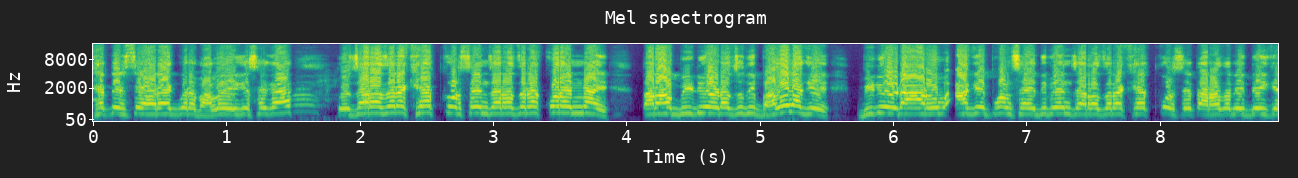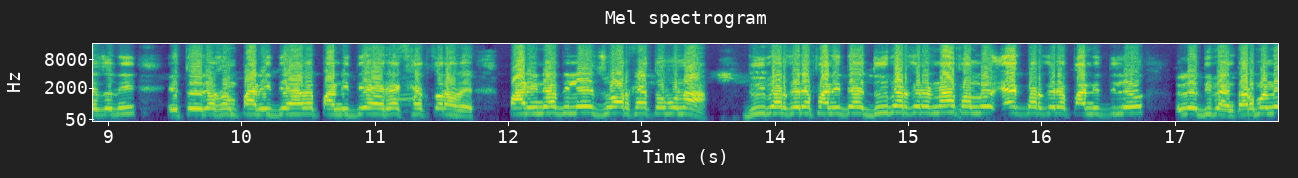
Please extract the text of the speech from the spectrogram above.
ক্ষেতের চেহারা একবারে ভালো হয়ে গেছে গা। তো যারা যারা ক্ষেত করছেন, যারা যারা করেন নাই তারা ভিডিওটা যদি ভালো লাগে, ভিডিওটা আরও আগে পৌঁছায় দিবেন। যারা যারা ক্ষেত করছে, তারা জানি দেখে এ তো এরকম পানি দেওয়া হবে, পানি দেওয়া হেরে ক্ষেত করা হবে। পানি না দিলে জোয়ার ক্ষেত হব না। দুইবার করে পানি দেয়, দুইবার করে না পারলেও একবার করে পানি দিলেও দিবেন। তার মানে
